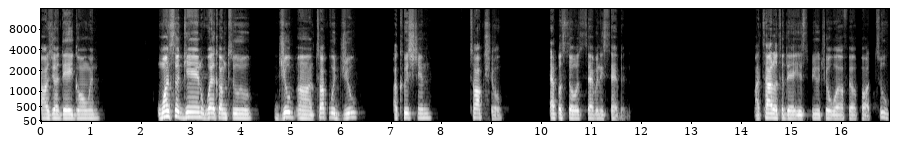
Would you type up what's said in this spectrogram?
how's your day going? Once again, welcome to Joe uh, Talk with Joe, a Christian talk show, episode 77. My title today is Spiritual Warfare Part 2.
